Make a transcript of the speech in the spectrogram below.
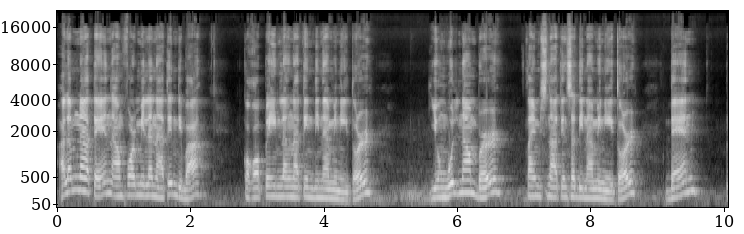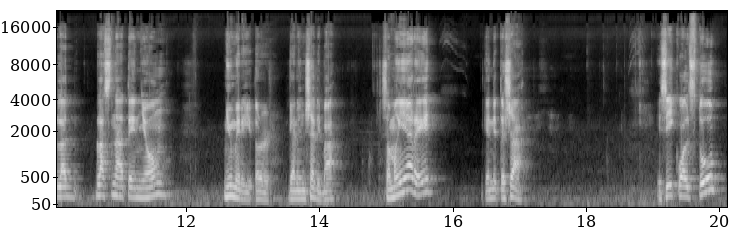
alam natin, ang formula natin, di ba? Kokopehin lang natin denominator. Yung whole number times natin sa denominator. Then, pl- plus natin yung numerator. Ganun siya, di ba? So, mangyayari, ganito siya. Is equals to,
